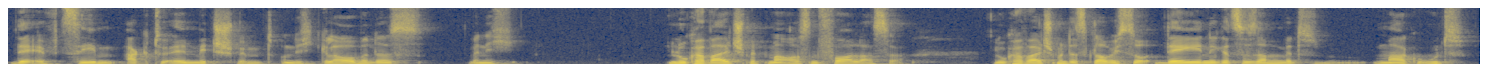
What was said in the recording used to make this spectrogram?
der FC aktuell mitschwimmt. Und ich glaube, dass, wenn ich Luca Waldschmidt mal außen vor lasse, Luca Waldschmidt ist, glaube ich, so derjenige zusammen mit Marc Uth,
